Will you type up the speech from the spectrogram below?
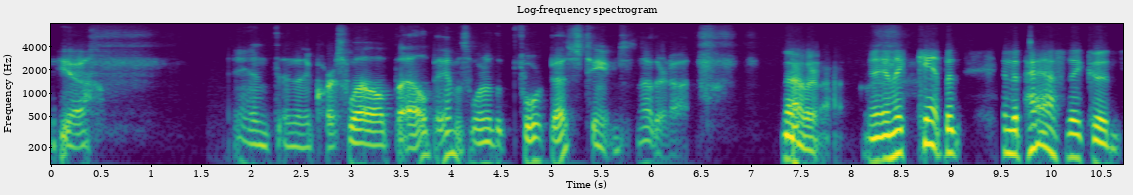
Yeah. And and then of course, well, but Alabama's one of the four best teams. No, they're not. No, they're not. And they can't but in the past they could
